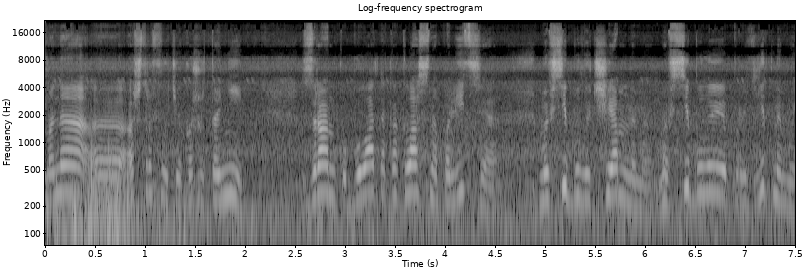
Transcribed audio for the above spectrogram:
мене е, оштрафують. Я кажу, та ні. Зранку була така класна поліція. Ми всі були чемними, ми всі були привітними,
